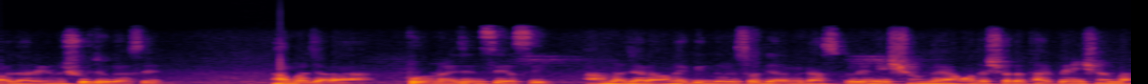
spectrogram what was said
বাজার এখানে সুযোগ আছে। আমরা যারা পুরনো এজেন্সি আছি। আমরা যারা অনেকদিন ধরে সৌদি আরবে কাজ করি, নিঃসন্দেহে আমাদের সাথে থাকবেন ইনশাল্লাহ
